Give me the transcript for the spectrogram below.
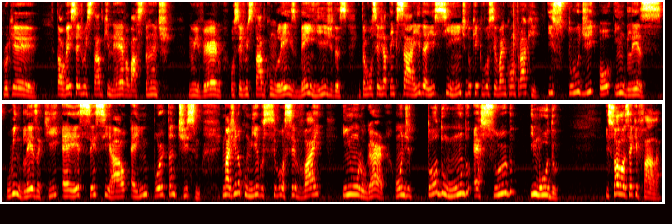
porque talvez seja um estado que neva bastante no inverno, ou seja um estado com leis bem rígidas, então você já tem que sair daí ciente do que, que você vai encontrar aqui. Estude o inglês. O inglês aqui é essencial, é importantíssimo. Imagina comigo se você vai em um lugar onde todo mundo é surdo e mudo. E só você que fala.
